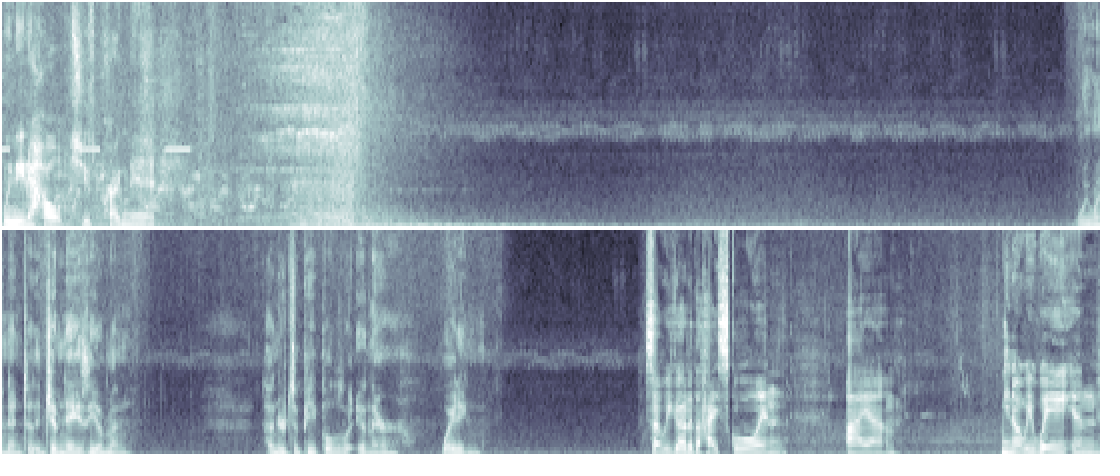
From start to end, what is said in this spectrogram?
We need help. She's pregnant. We went into the gymnasium and hundreds of people in there waiting. So we go to the high school and I, um, you know, we wait and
